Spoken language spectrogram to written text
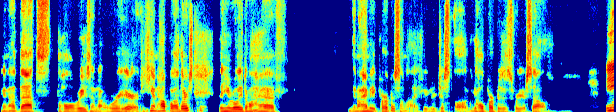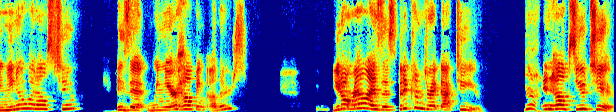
You know that's the whole reason that we're here. If you can't help others then you really don't have you don't have any purpose in life. You're just all your whole purpose is for yourself. And you know what else too is that when you're helping others, you don't realize this, but it comes right back to you. Yeah. It helps you too.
